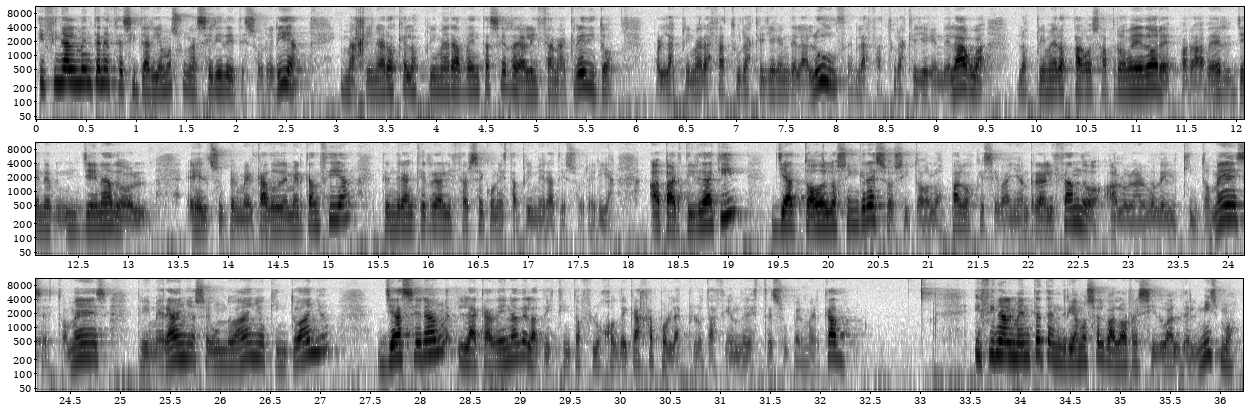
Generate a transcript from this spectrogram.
Y finalmente necesitaríamos una serie de tesorería. Imaginaros que las primeras ventas se realizan a crédito, pues las primeras facturas que lleguen de la luz, las facturas que lleguen del agua, los primeros pagos a proveedores por haber llenado el supermercado de mercancía, tendrán que realizarse con esta primera tesorería. A partir de aquí, ya todos los ingresos y todos los pagos que se vayan realizando a lo largo del quinto mes, sexto mes, primer año, segundo año, quinto año, ya serán la cadena de los distintos flujos de caja por la explotación de este supermercado. Y finalmente tendríamos el valor residual del mismo,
